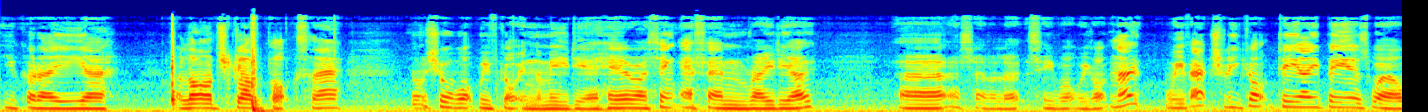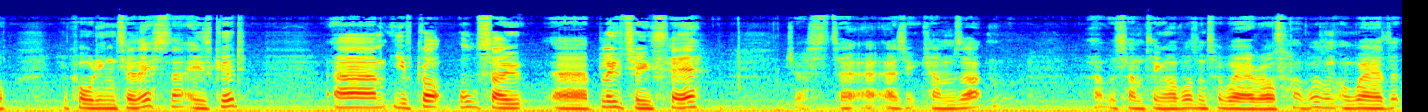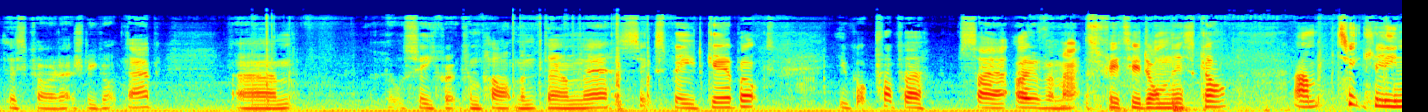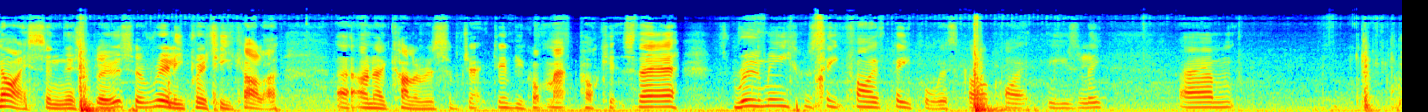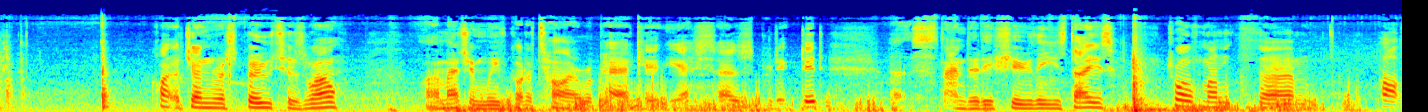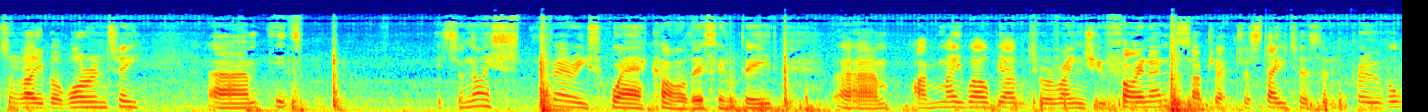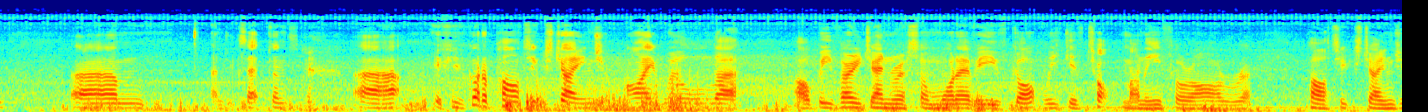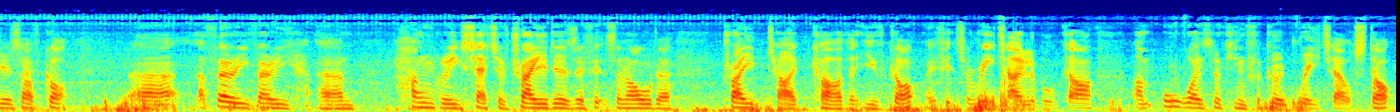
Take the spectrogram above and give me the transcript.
You've got a uh, a large glove box there. Not sure what we've got in the media here. I think FM radio. Uh, let's have a look, see what we got. No, we've actually got DAB as well, according to this. That is good. Um, you've got also uh, Bluetooth here, just uh, as it comes up. That was something I wasn't aware of. I wasn't aware that this car had actually got DAB. Um, little secret compartment down there. Six-speed gearbox. You've got proper Seat overmats fitted on this car. Um, particularly nice in this blue. It's a really pretty colour. Uh, I know colour is subjective. You've got matte pockets there. It's roomy. Can seat five people. This car quite easily. Um, quite a generous boot as well. I imagine we've got a tyre repair kit, yes, as predicted. Uh, standard issue these days. 12 month um, parts and labour warranty. Um, it's it's a nice, very square car. This indeed. Um, I may well be able to arrange you finance, subject to status and approval um, and acceptance. Uh, if you've got a part exchange, I will. Uh, I'll be very generous on whatever you've got. We give top money for our uh, part exchanges. I've got uh, a very, very um, hungry set of traders if it's an older trade type car that you've got. If it's a retailable car, I'm always looking for good retail stock.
